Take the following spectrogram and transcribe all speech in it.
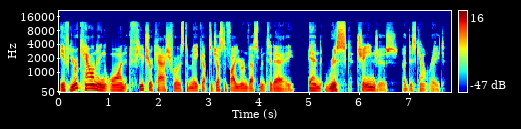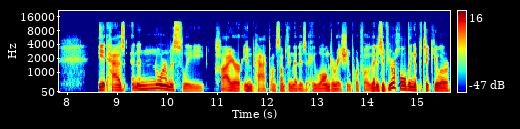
if you're counting on future cash flows to make up to justify your investment today and risk changes a discount rate, it has an enormously higher impact on something that is a long duration portfolio. That is, if you're holding a particular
